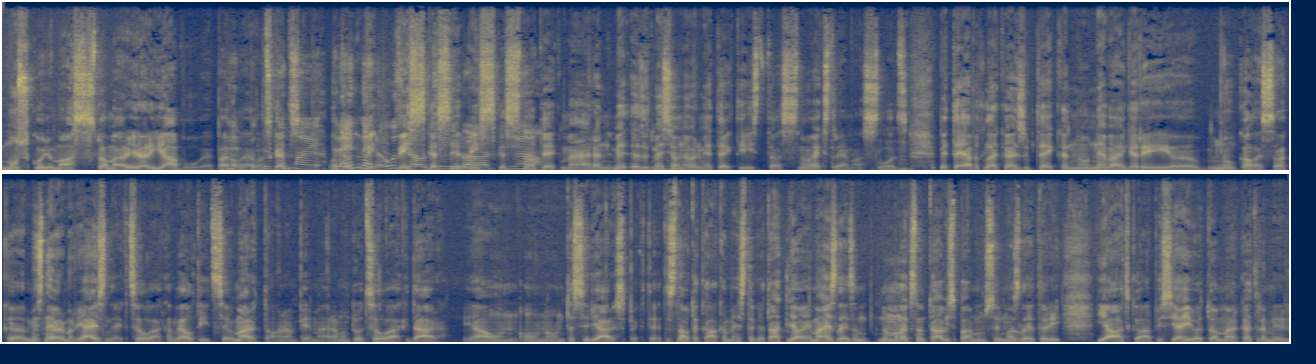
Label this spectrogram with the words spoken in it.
muskuļu masas tomēr ir arī jābūvē paralēli. Viss, kas ir, viss, kas jā. notiek mēreni, mēs, mēs jau mm. nevaram ieteikt īsti tās nu, ekstrēmās slodzes, mm. bet tajā pat laikā es gribu teikt, ka nu, nevajag arī, nu, kā lai saka, mēs nevaram arī aizliegt cilvēkam veltīt sev maratonam, piemēram, un to cilvēki dara. Ja, un, un, un tas ir jārespektē. Tas nav tā, kā, ka mēs tagad atļaujam, aizliedzam. Nu, man liekas, no tā vispār mums ir mazliet arī jāatkāpjas. Ja, jo tomēr katram ir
